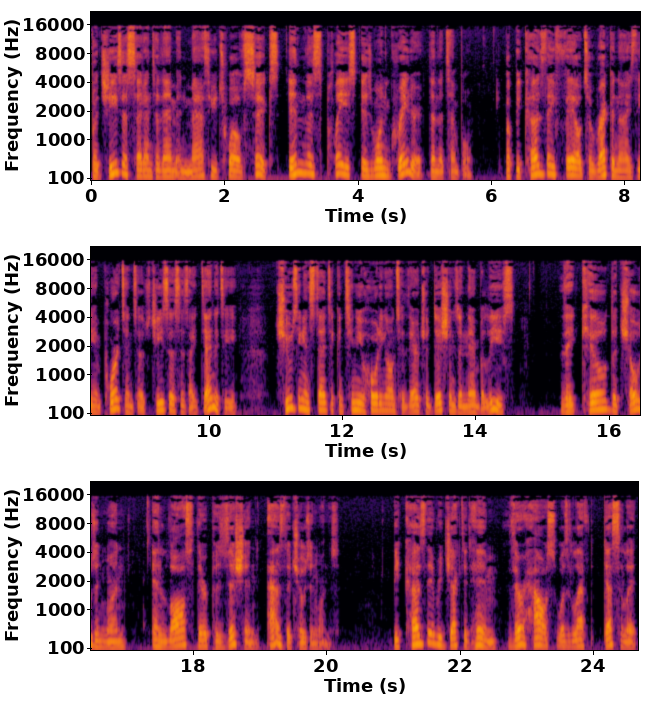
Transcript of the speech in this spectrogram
But Jesus said unto them in Matthew 12:6, In this place is one greater than the temple. But because they failed to recognize the importance of Jesus' identity, choosing instead to continue holding on to their traditions and their beliefs, they killed the chosen one and lost their position as the chosen ones. Because they rejected him, their house was left desolate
